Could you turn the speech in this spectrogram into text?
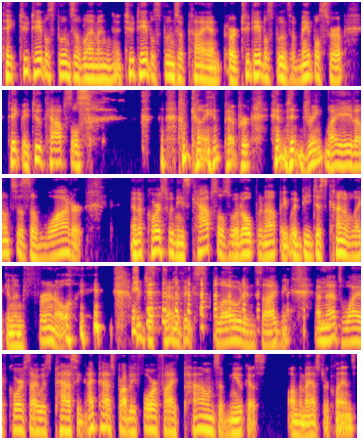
take two tablespoons of lemon, two tablespoons of cayenne, or two tablespoons of maple syrup, take my two capsules of cayenne pepper, and then drink my eight ounces of water. And of course, when these capsules would open up, it would be just kind of like an inferno, it would just kind of explode inside me. And that's why, of course, I was passing, I passed probably four or five pounds of mucus on the master cleanse,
